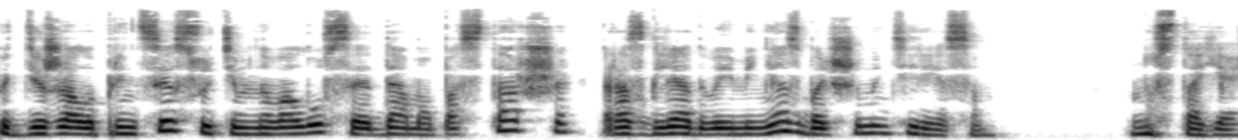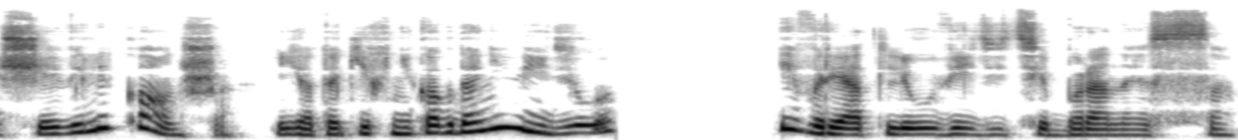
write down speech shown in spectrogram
Поддержала принцессу темноволосая дама постарше, разглядывая меня с большим интересом. Настоящая великанша. Я таких никогда не видела. И вряд ли увидите, баронесса,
